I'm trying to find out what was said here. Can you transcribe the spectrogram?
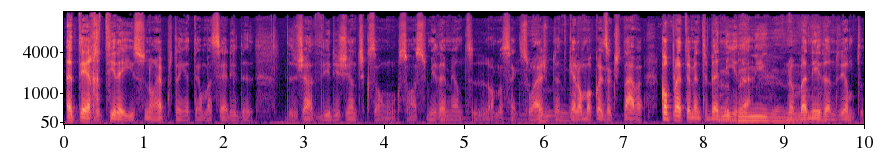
até retira isso, não é? Porque tem até uma série de, de, já de dirigentes que são, que são assumidamente homossexuais, portanto, que era uma coisa que estava completamente banida, banida, no, banida no tempo.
